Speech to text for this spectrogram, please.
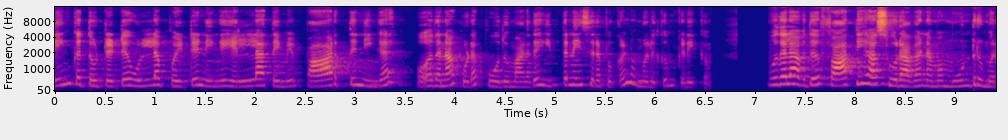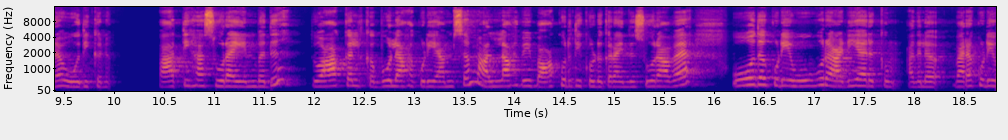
லிங்கை தொட்டுட்டு உள்ளே போயிட்டு நீங்கள் எல்லாத்தையுமே பார்த்து நீங்கள் ஓதனா கூட போதுமானது. இத்தனை சிறப்புகள் உங்களுக்கும் கிடைக்கும். முதலாவது ஃபாத்திஹா சூறாவை நம்ம மூன்று முறை ஓதிக்கணும். ஃபாத்திஹா சூரா என்பது துவாக்கல் கபூல் ஆகக்கூடிய அம்சம் அல்லாஹ்வே வாக்குறுதி கொடுக்குறான் இந்த சூறாவை ஓதக்கூடிய ஒவ்வொரு அடியாருக்கும் அதில் வரக்கூடிய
